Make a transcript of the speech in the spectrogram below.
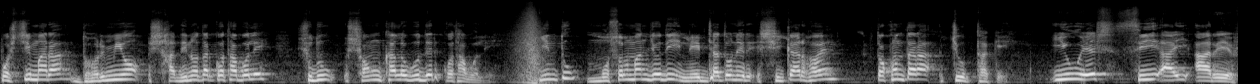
পশ্চিমারা ধর্মীয় স্বাধীনতার কথা বলে, শুধু সংখ্যালঘুদের কথা বলে। কিন্তু মুসলমান যদি নির্যাতনের শিকার হয়, তখন তারা চুপ থাকে। US CIRF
